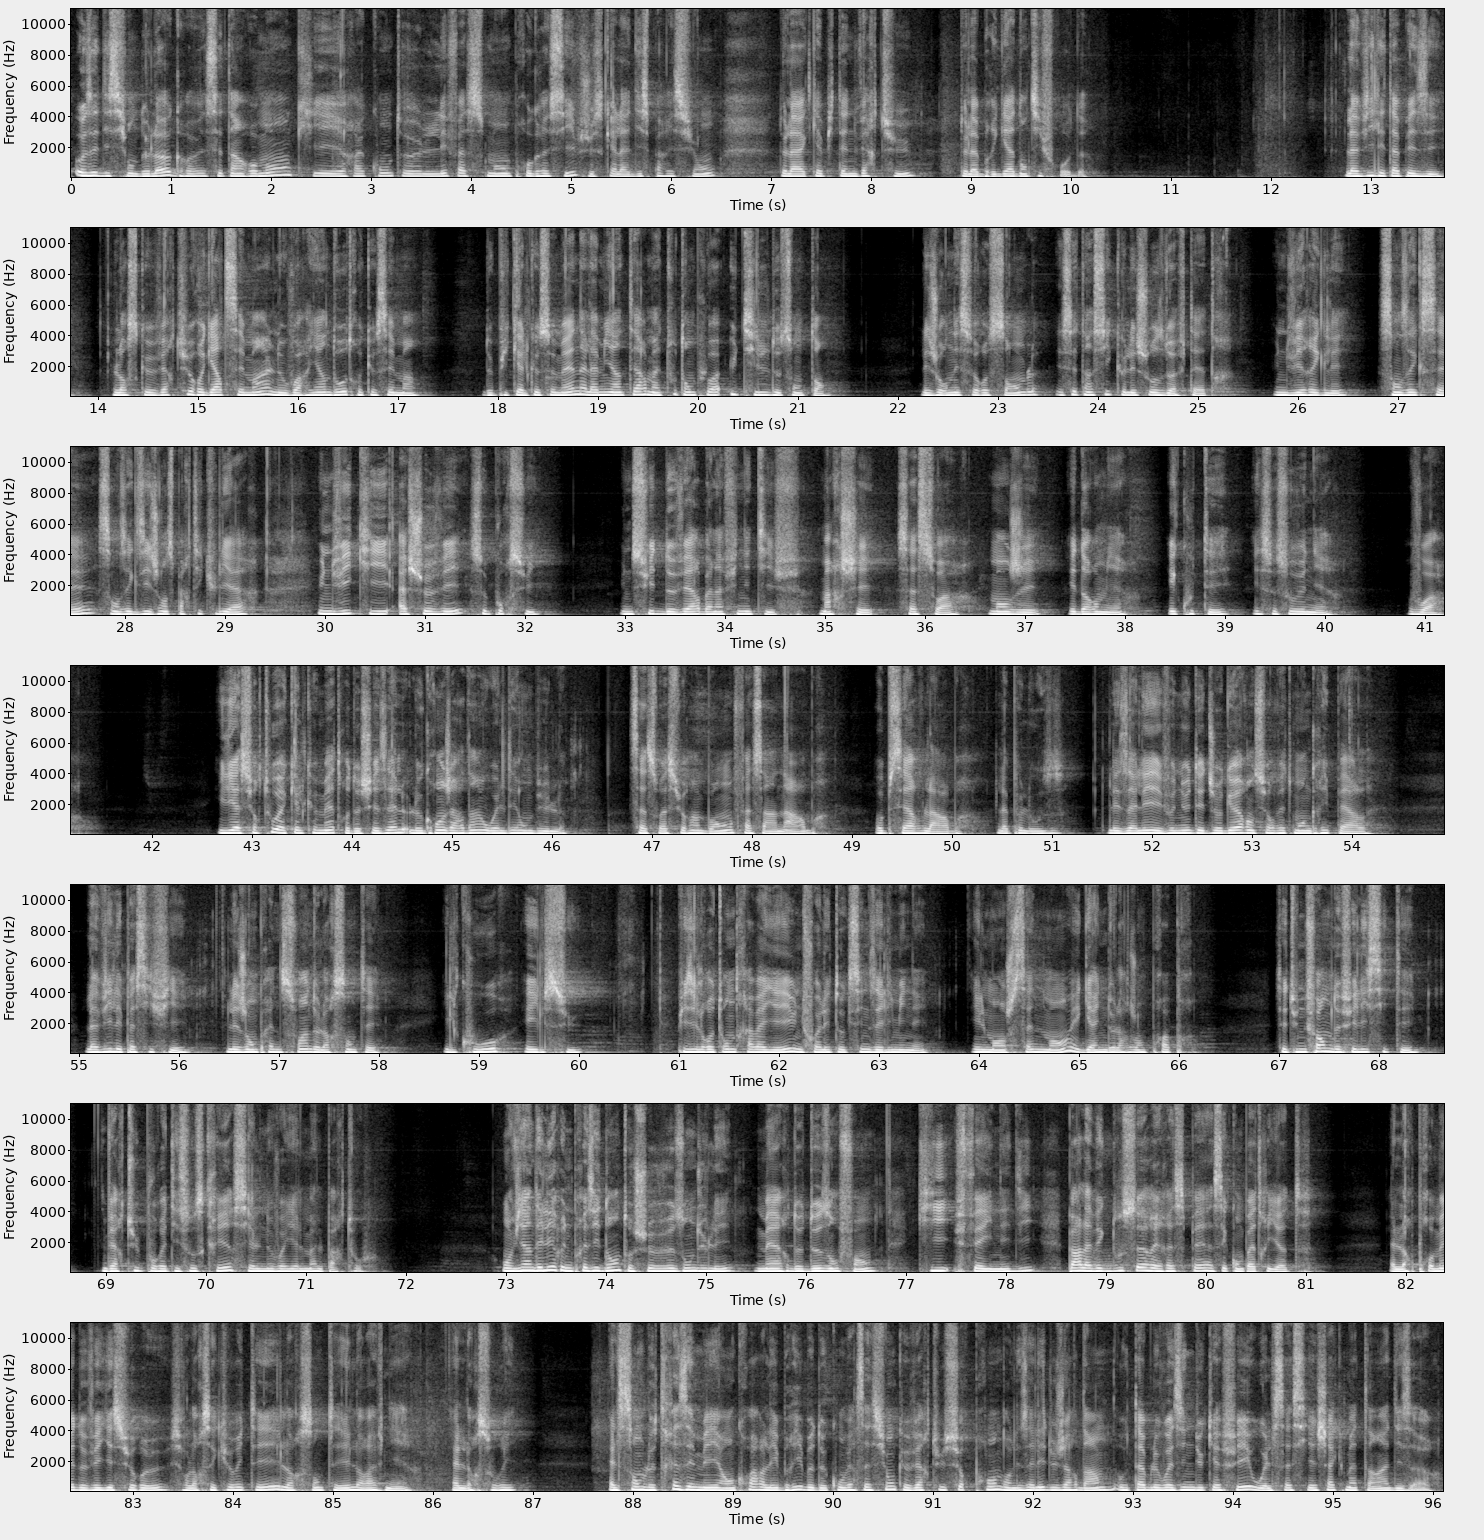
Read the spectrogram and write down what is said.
aux éditions de l'Ogre. C'est un roman qui raconte l'effacement progressif jusqu'à la disparition de la capitaine Vertu de la brigade antifraude. La ville est apaisée. Lorsque Vertu regarde ses mains, elle ne voit rien d'autre que ses mains. Depuis quelques semaines, elle a mis un terme à tout emploi utile de son temps. Les journées se ressemblent et c'est ainsi que les choses doivent être. Une vie réglée, sans excès, sans exigence particulière, une vie qui, achevée, se poursuit. Une suite de verbes à l'infinitif, marcher, s'asseoir, manger et dormir, écouter et se souvenir, voir. Il y a surtout à quelques mètres de chez elle le grand jardin où elle déambule, s'assoit sur un banc face à un arbre, observe l'arbre, la pelouse, les allées et venues des joggeurs en survêtement gris perle. La ville est pacifiée, les gens prennent soin de leur santé. Ils courent et ils suent. Puis ils retournent travailler une fois les toxines éliminées. Ils mangent sainement et gagnent de l'argent propre. C'est une forme de félicité. Vertu pourrait y souscrire si elle ne voyait le mal partout. On vient d'élire une présidente aux cheveux ondulés, mère de deux enfants, qui, fait inédit, parle avec douceur et respect à ses compatriotes. Elle leur promet de veiller sur eux, sur leur sécurité, leur santé, leur avenir. Elle leur sourit. Elle semble très aimée à en croire les bribes de conversation que Vertu surprend dans les allées du jardin, aux tables voisines du café où elle s'assied chaque matin à 10 heures.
